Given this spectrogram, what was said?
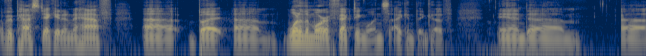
over the past decade and a half. Uh, but um, one of the more affecting ones I can think of, and um, uh,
